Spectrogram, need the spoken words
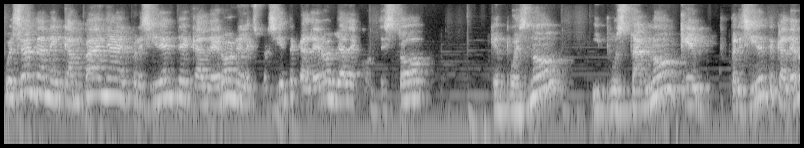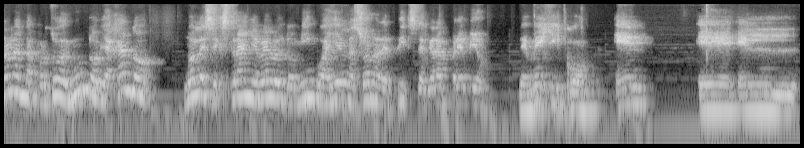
Pues andan en campaña, el presidente Calderón, el expresidente Calderón ya le contestó que pues no, y pues tan no, que el presidente Calderón anda por todo el mundo viajando. No les extrañe verlo el domingo ahí en la zona de pits del Gran Premio de México en eh, el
